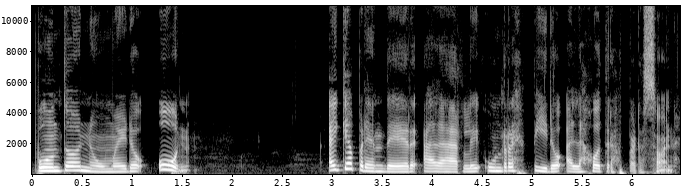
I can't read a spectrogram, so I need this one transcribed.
Punto número uno. Hay que aprender a darle un respiro a las otras personas.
